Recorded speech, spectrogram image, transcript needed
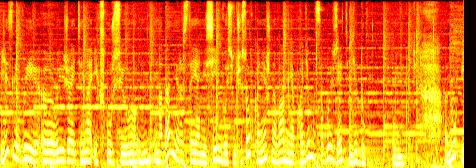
Если вы э, выезжаете на экскурсию на дальнее расстояние 7-8 часов, конечно, вам необходимо с собой взять еду какую-нибудь. Ну и,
